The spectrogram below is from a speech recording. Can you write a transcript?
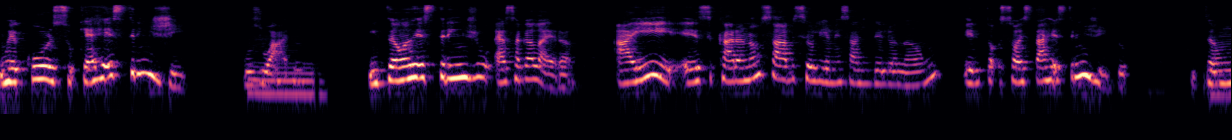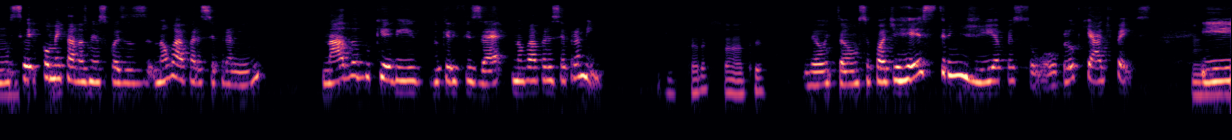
um, recurso que é restringir usuário. Hum. Então eu restringo essa galera. Aí esse cara não sabe se eu li a mensagem dele ou não, ele só está restringido. Então, hum. se ele comentar nas minhas coisas, não vai aparecer para mim. Nada do que ele do que ele fizer não vai aparecer para mim. Interessante. Entendeu? Então, você pode restringir a pessoa ou bloquear de vez. Uhum. E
